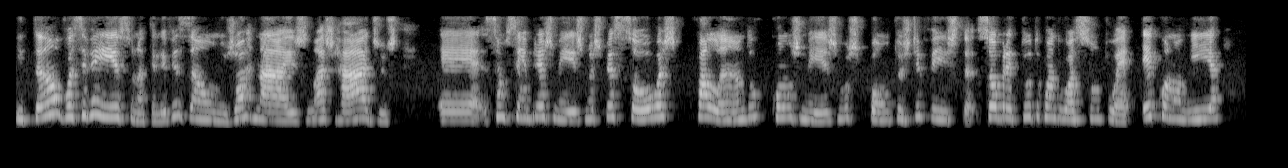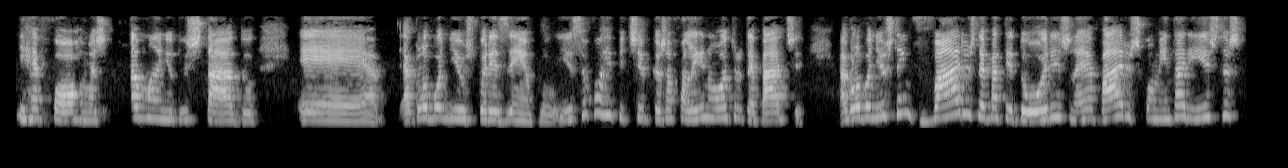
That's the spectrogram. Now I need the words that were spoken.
Então, você vê isso na televisão, nos jornais, nas rádios, é, são sempre as mesmas pessoas falando com os mesmos pontos de vista, sobretudo quando o assunto é economia, e reformas, tamanho do Estado. É, a Globo News, por exemplo, isso eu vou repetir, porque eu já falei no outro debate. A Globo News tem vários debatedores, né, vários comentaristas.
